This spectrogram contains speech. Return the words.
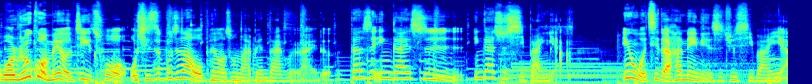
我如果没有记错，我其实不知道我朋友从哪边带回来的，但是应该是应该是西班牙，因为我记得他那年是去西班牙，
